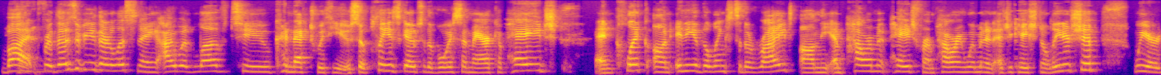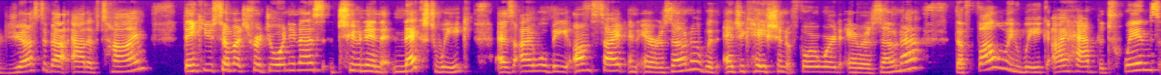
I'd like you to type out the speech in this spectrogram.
But for those of you that are listening, I would love to connect with you. So please go to the Voice America page and click on any of the links to the right on the empowerment page for empowering women in educational leadership. We are just about out of time. Thank you so much for joining us. Tune in next week as I will be on site in Arizona with Education Forward Arizona. The following week, I have the twins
